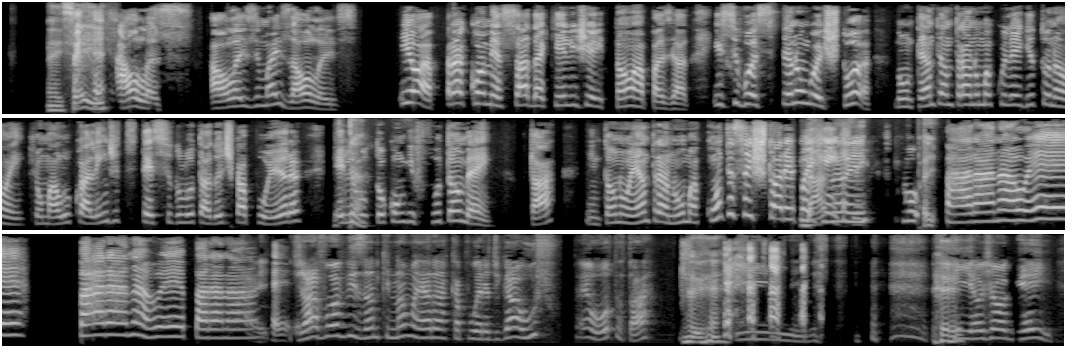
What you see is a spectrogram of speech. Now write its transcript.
É isso aí. aulas, aulas e mais aulas. E ó, pra começar daquele jeitão, rapaziada. E se você não gostou, não tenta entrar numa com o Leguito não, hein? Que o maluco, além de ter sido lutador de capoeira, ele Eita. lutou Kung Fu também, tá? Então não entra numa. Conta essa história aí pra Dá gente, não, hein? No Paranauê, Paranauê, Paraná. Já vou avisando que não era capoeira de gaúcho, é outra, tá? E, e eu joguei,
